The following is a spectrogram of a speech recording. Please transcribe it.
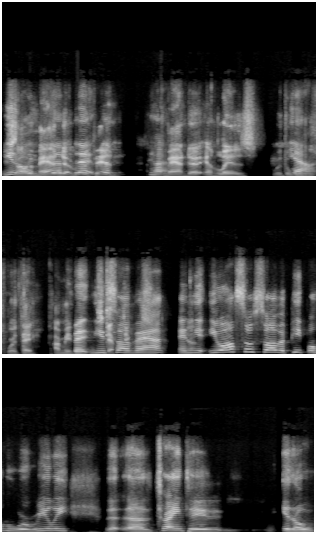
You saw know Amanda, the- the- the- uh, Amanda and Liz with the Yeah. wolves, were they? I mean, but you saw that and Yeah. you, you also saw the people who were really uh, trying to you know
